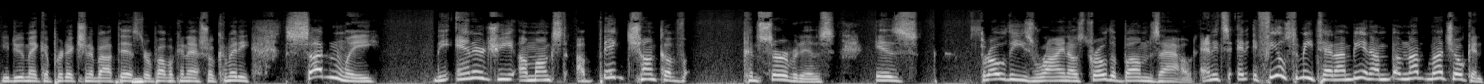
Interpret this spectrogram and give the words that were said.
You do make a prediction about this, the Republican National Committee. Suddenly, the energy amongst a big chunk of conservatives is throw these RINOs, throw the bums out. And it's it, it feels to me, Ted, I'm being I'm, I'm not I'm not joking.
